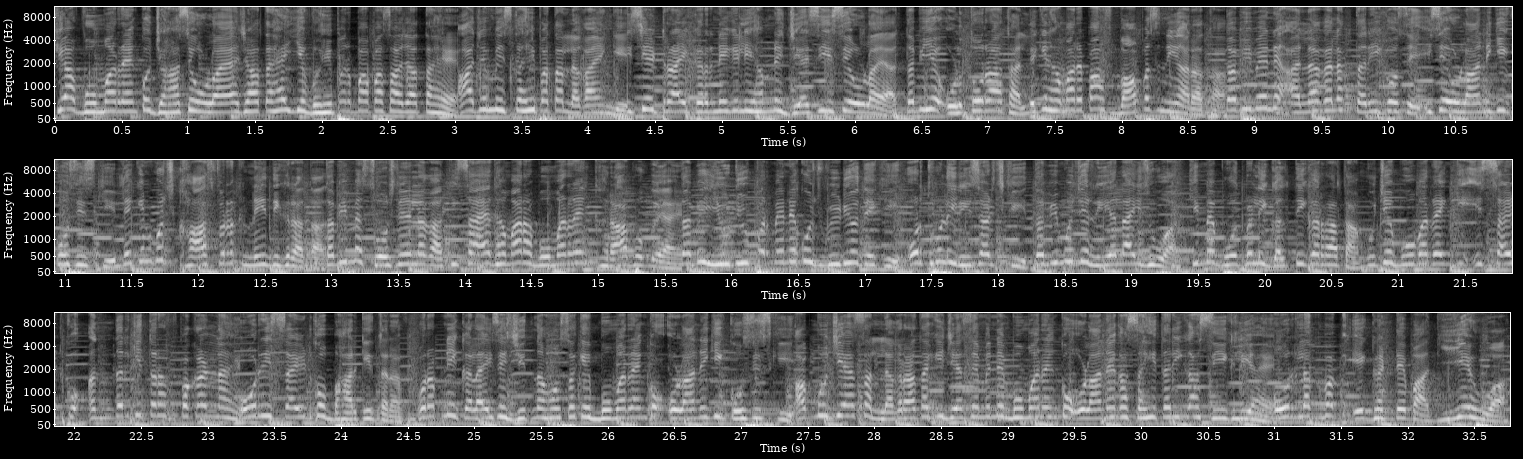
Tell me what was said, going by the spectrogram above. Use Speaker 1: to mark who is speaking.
Speaker 1: क्या बूमर को जहाँ से उड़ाया जाता है, ये वहीं पर वापस आ जाता है? आज हम इसका ही पता लगाएँगे। इसे ट्राई करने के लिए हमने जैसे इसे उड़ाया, तभी ये उड़ तो रहा था, लेकिन हमारे पास वापस नहीं आ रहा था। तभी मैंने अलग अलग तरीकों से इसे उड़ाने की कोशिश की, लेकिन कुछ खास फ़र्क नहीं दिख रहा था। तभी मैं सोचने लगा की शायद हमारा बूमर रैंक खराब हो गया है। तभी यूट्यूब पर मैंने कुछ वीडियो देखी और थोड़ी रिसर्च की। तभी मुझे रियलाइज़ हुआ की मैं बहुत बड़ी गलती कर रहा था। मुझे बूमर रैंक की इस साइड को अंदर की तरफ़ पकड़ना है और इस साइड को बाहर की तरफ़ और अपनी कलाई ऐसी जितना हो सके बूमर को उड़ाने की कोशिश की। अब मुझे ऐसा लग रहा था की जैसे मैंने बूमर को उड़ाने का सही तरीका सीख लिया है। और लगभग एक घंटे बाद ये हुआ।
